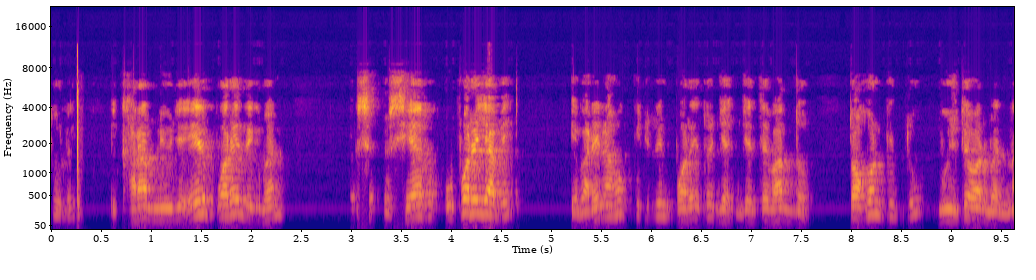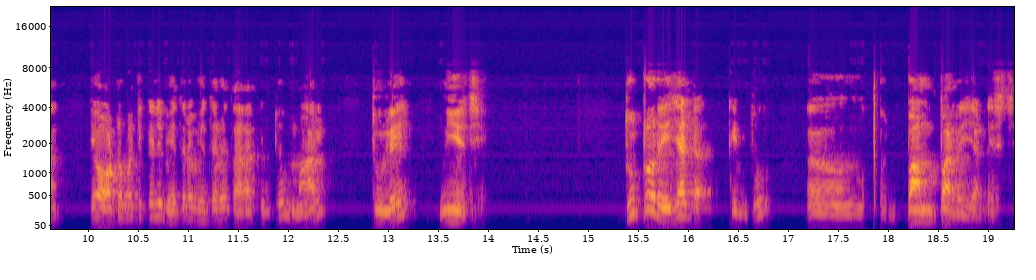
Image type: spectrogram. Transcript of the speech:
তোলে। এই খারাপ নিউজে এর পরে দেখবেন শেয়ার উপরে যাবে। এবারে না হোক কিছুদিন পরে তো যেতে বাধ্য। তখন কিন্তু বুঝতে পারবেন না যে অটোমেটিক্যালি ভেতরে ভেতরে তারা কিন্তু মাল তুলে নিয়েছে। দুটো রেজাল্ট কিন্তু বাম্পার রেজাল্ট এসছে।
